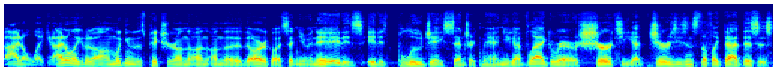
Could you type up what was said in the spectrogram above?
I don't like it. I don't like it at all. I'm looking at this picture on the on, on the, the article I sent you, and it, it is it is Blue Jay centric, man. You got Vlad Guerrero shirts, you got jerseys and stuff like that. This is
